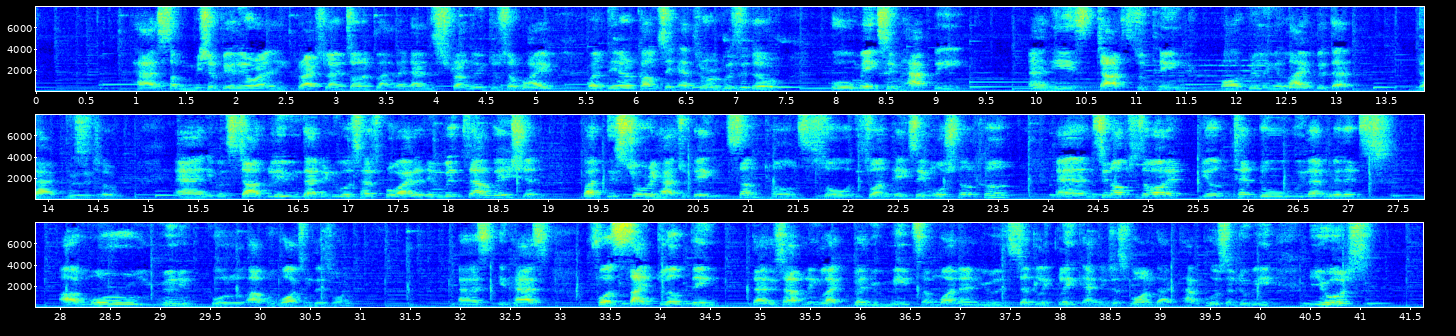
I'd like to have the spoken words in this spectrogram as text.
has some mission failure and he crash lands on a planet and is struggling to survive. But there comes a ethereal visitor who makes him happy and he starts to think about building a life with that that visitor and even start believing that universe has provided him with salvation but the story has to take some turns so this one takes an emotional turn and synopsis about it your 10 to 11 minutes are more meaningful after watching this one. As it has first sight love thing that is happening like when you meet someone and you instantly click and you just want that person to be yours.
